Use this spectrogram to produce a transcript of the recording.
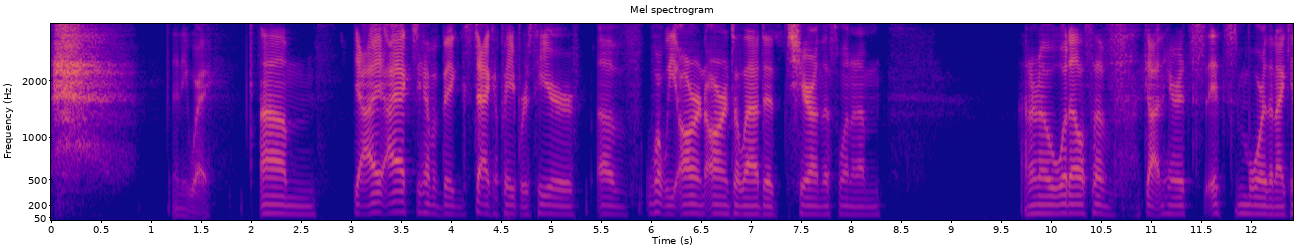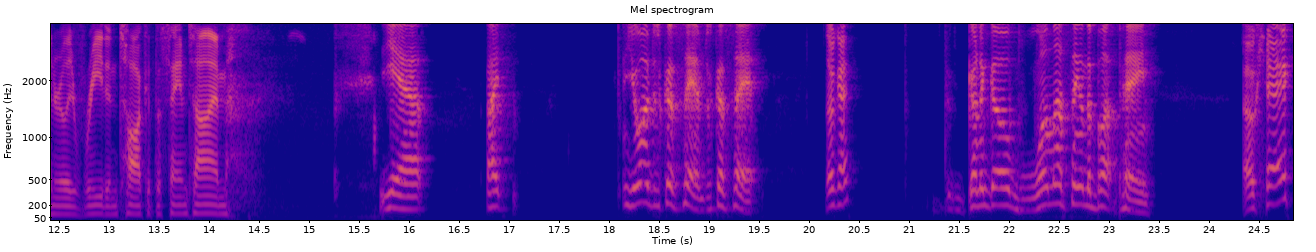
anyway um yeah I, I actually have a big stack of papers here of what we are and aren't allowed to share on this one and i'm i don't know what else i've gotten here it's it's more than i can really read and talk at the same time Yeah. I. You know, I'm just gonna say. I'm just gonna say it. okay Gonna go one last thing on the butt pain. okay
